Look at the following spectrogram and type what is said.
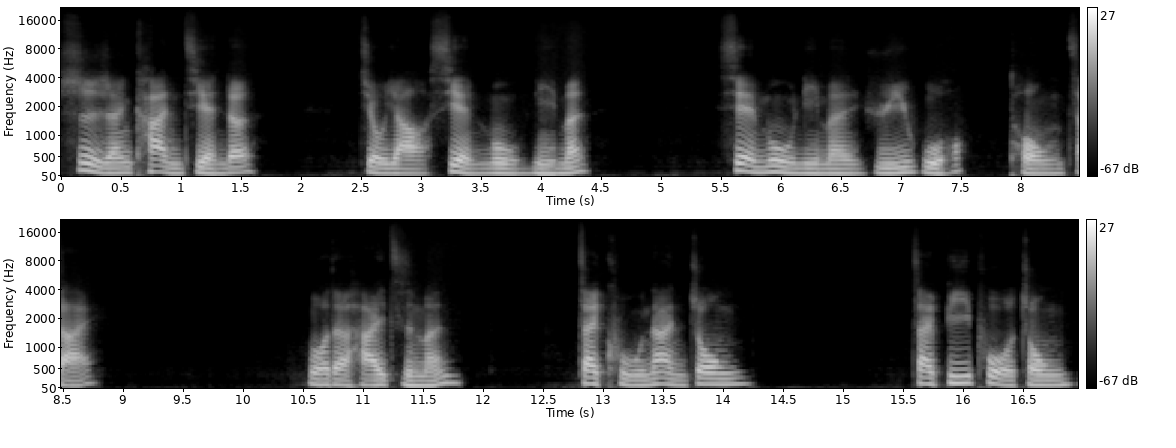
世人看见了，就要羡慕你们，羡慕你们与我同在。我的孩子们，在苦难中，在逼迫中，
